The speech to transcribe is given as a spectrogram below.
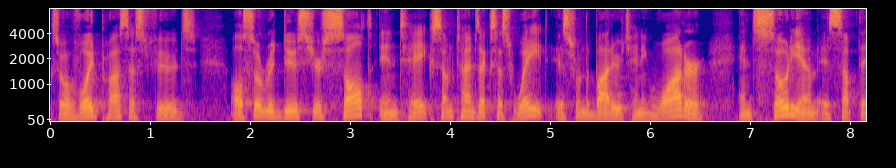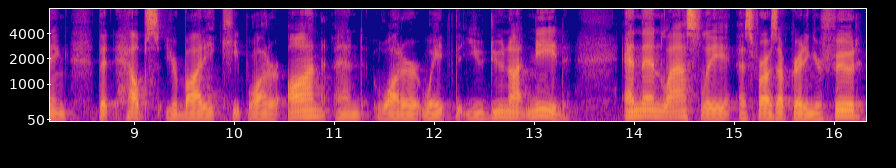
So avoid processed foods also, reduce your salt intake. Sometimes excess weight is from the body retaining water, and sodium is something that helps your body keep water on and water weight that you do not need. And then, lastly, as far as upgrading your food,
